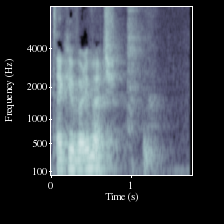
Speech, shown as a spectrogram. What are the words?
Thank you very much.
